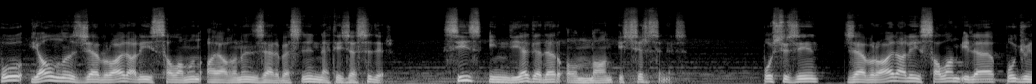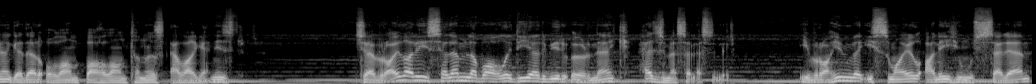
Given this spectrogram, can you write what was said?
Bu yalnız Cəbrail əleyhissalamın ayağının zərbəsinin nəticəsidir. Siz indiyə qədər ondan içirsiniz. Bu sizin Cəbrail əleyhissalam ilə bu günə qədər olan bağlantınız, əlaqənizdir. Cəbrail əleyhissalamla bağlı digər bir örnək həc məsələsidir. İbrahim və İsmail aleyhimussalam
